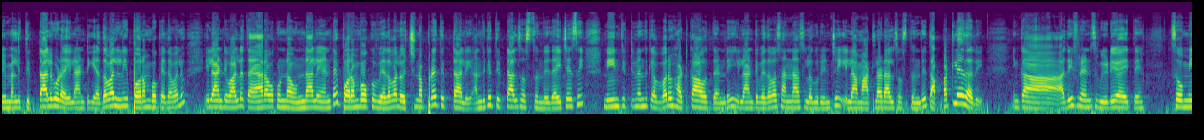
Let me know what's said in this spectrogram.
మిమ్మల్ని తిట్టాలి కూడా. ఇలాంటి ఎదవల్ని పొరంబోకు ఎదవలు ఇలాంటి వాళ్ళు తయారవ్వకుండా ఉండాలి అంటే పొరంబోకు ఎదవలు వచ్చినప్పుడే తిట్టాలి. అందుకే తిట్టాల్సి వస్తుంది. దయచేసి నేను తిట్టినందుకు ఎవ్వరూ హట్ కావద్దండి. ఇలాంటి విధవ సన్నాసుల గురించి ఇలా మాట్లాడాల్సి వస్తుంది. తప్పట్లేదు అది. ఇంకా అది ఫ్రెండ్స్ వీడియో అయితే. సో మీ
